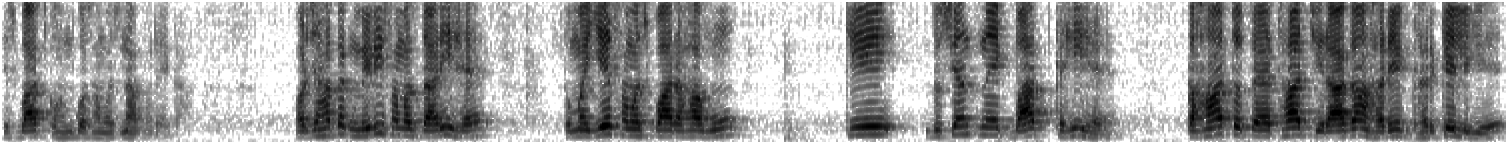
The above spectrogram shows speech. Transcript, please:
इस बात को हमको समझना पड़ेगा। और जहाँ तक मेरी समझदारी है तो मैं ये समझ पा रहा हूँ कि दुष्यंत ने एक बात कही है, कहाँ तो तय था चिरागा हर एक घर के लिए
